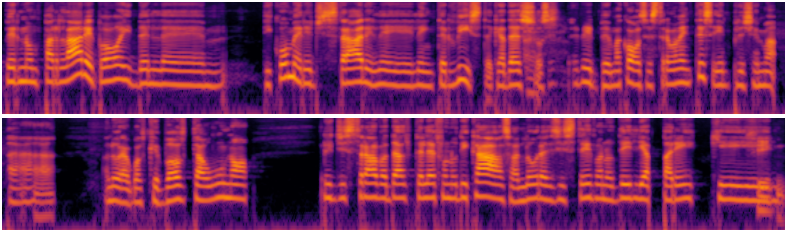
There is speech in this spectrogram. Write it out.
Per non parlare poi delle, di come registrare le, le interviste, che adesso eh, sembrerebbe una cosa estremamente semplice, ma eh, allora qualche volta uno registrava dal telefono di casa, allora esistevano degli apparecchi sì,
